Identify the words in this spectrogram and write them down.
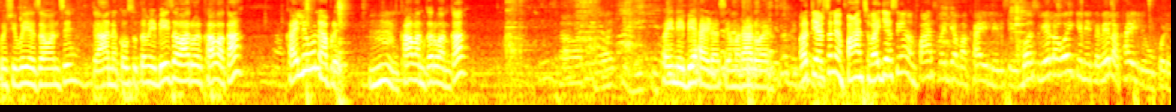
પછી વૈયા જવાનું છે. આને કહું છું, તમે બે જાવ વાર ખાવા, કા? ખાઈ લેવું ને આપણે? હમ, ખાવાનું કરવાનું, કા? કઈ નહીં બેહાડ્યા છે અમારા હારો હાર. અત્યારે છે ને પાંચ વાગ્યા છે ને પાંચ વાગ્યામાં ખાઈ લેવી છે. બસ વેલા હોય કે ને એટલે વેલા ખાઈ લેવું પડે.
